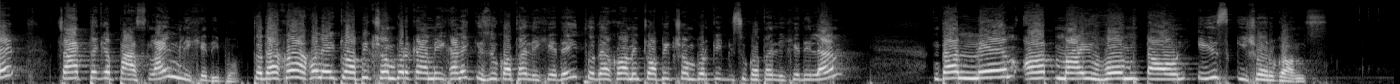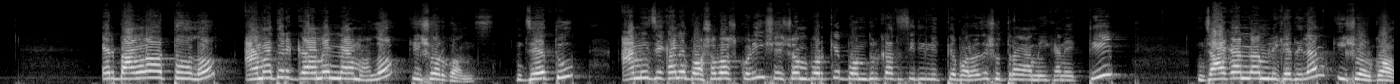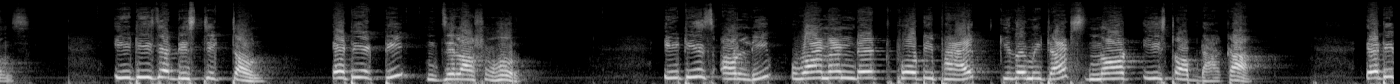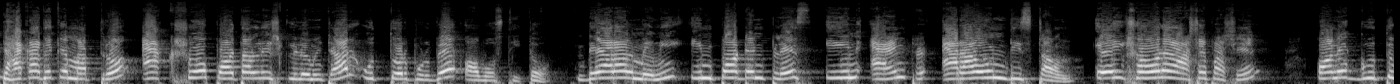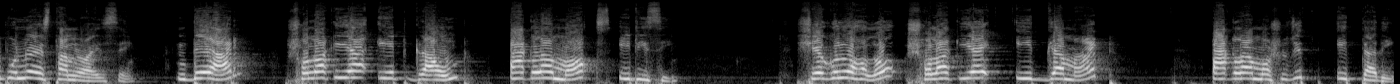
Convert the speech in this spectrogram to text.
চার থেকে পাঁচ লাইন লিখে দিব। তো দেখো, এখন এই টপিক সম্পর্কে আমি এখানে কিছু কথা লিখে দেই। তো দেখো, আমি টপিক সম্পর্কে কিছু কথা লিখে দিলাম। The name of my home town is Kishoreganj এর বাংলা অর্থ হলো, আমাদের গ্রামের নাম হলো কিশোরগঞ্জ যেহেতু আমি যেখানে বসবাস করি সেই সম্পর্কে বন্ধুর কাছে চিঠি লিখতে বলা যে, সুতরাং আমি এখানে একটি জায়গার নাম লিখে দিলাম, Kishoreganj. It is a district town এটি একটি জেলা শহর। It is only one hundred forty five kilometers north east of Dhaka এটি ঢাকা থেকে মাত্র একশো পঁয়তাল্লিশ কিলোমিটার উত্তর পূর্বে অবস্থিত। There are many important place in and around this town এই শহরের আশেপাশে অনেক গুরুত্বপূর্ণ স্থান রয়েছে। দেয়ার সোলাকিয়া ইট গ্রাউন্ড, পাগলা মক্স, ইটিসি। সেগুলো হলো সোলাকিয়া ঈদগাহ মাঠ, পাগলা মসজিদ ইত্যাদি।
